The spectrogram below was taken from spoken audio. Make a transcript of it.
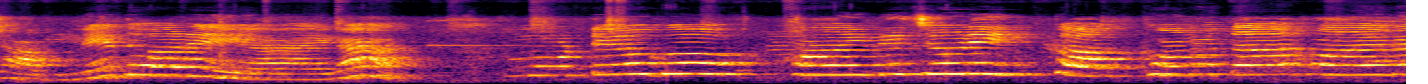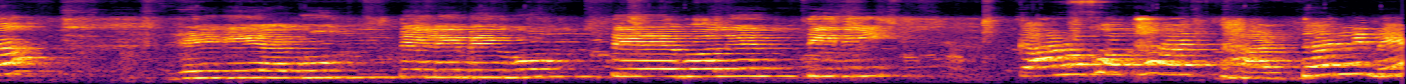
সামনে ধরে আয়না মোটেও গো, হয়নি চুরি, কখনো তা হয় না। রেগে আগুন তেলে বেগুন তেলে বলেন তিনি, কারও কথার ধার ধারে নে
